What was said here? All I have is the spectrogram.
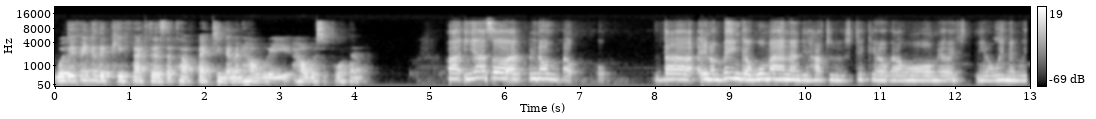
What do you think are the key factors that are affecting them and how we how we support them uh, yeah, so uh, you know, uh, the you know being a woman and you have to take care of the home. You know, if you know women with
